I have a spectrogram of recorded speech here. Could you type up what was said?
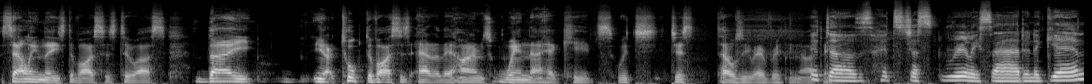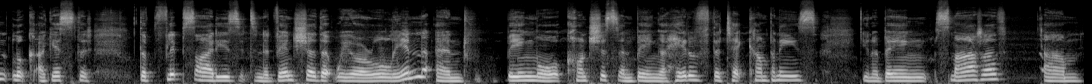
selling these devices to us, they you know took devices out of their homes when they had kids, which just tells you everything. I it think. does. It's just really sad. And again, look, I guess the the flip side is it's an adventure that we are all in, and being more conscious and being ahead of the tech companies, you know, being smarter. Um,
